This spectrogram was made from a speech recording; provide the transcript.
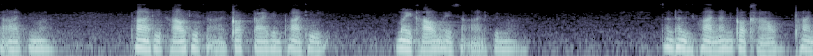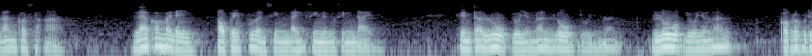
สะอาดขึ้นมา ผ้าที่ขาวที่สะอาดก็กลายเป็นผ้าที่ ไม่ขาวไม่สะอาดขึ้นมา ทั้งทั้งที่ผ้านั้นก็ขาว ผ้านั้นก็สะอาด แล้วก็ไม่ได้เอาไปเปื้อนสิ่งใดสิ่งหนึ่งสิ่งใด เพียงแต่ลูกอยู่อย่างนั้นลูกอยู่อย่างนั้นลูกอยู่อย่างนั้น ก็พระพุทธ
